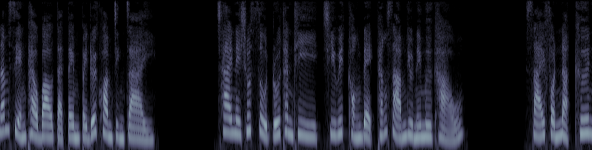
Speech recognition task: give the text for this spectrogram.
น้ำเสียงแผ่วเบาแต่เต็มไปด้วยความจริงใจ ชายในชุดสูทรู้ทันทีชีวิตของเด็กทั้งสามอยู่ในมือเขา สายฝนหนักขึ้น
